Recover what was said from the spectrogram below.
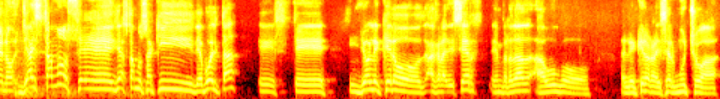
Bueno, ya estamos, eh, ya estamos aquí de vuelta. Este, y yo le quiero agradecer, en verdad, a Hugo, le quiero agradecer mucho a,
